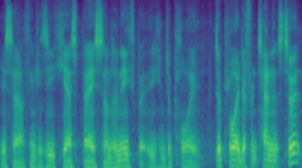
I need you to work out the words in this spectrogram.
it's, I think it's EKS based underneath, but you can deploy, deploy different tenants to it.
